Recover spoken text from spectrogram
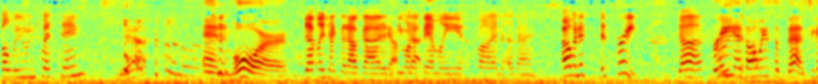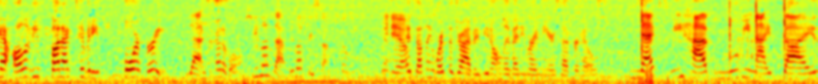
balloon twisting. yeah, and more. Definitely check that out, guys, Yeah. if you want Yes. a family fun event. Oh, and it's it's free. Duh. Free is always the best. You get all of these fun activities for free. Yes. Incredible. We love that. We love free stuff. don't we? We do. It's definitely worth the drive if you don't live anywhere near Zephyrhills. Next, we have movie night, guys.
